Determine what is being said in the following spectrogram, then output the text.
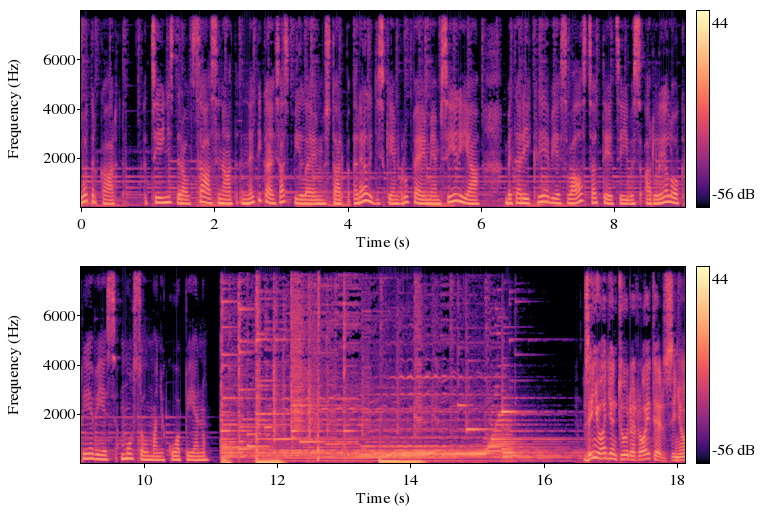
otrkārt, cīņas draudz sāsināt ne tikai saspīlējumu starp reliģiskiem grupējumiem Sīrijā, bet arī Krievijas valsts attiecības ar lielo Krievijas musulmaņu kopienu. Ziņu aģentūra Reuters ziņo,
